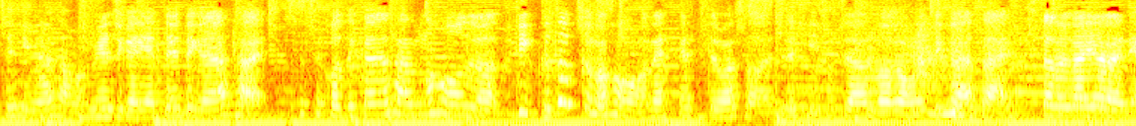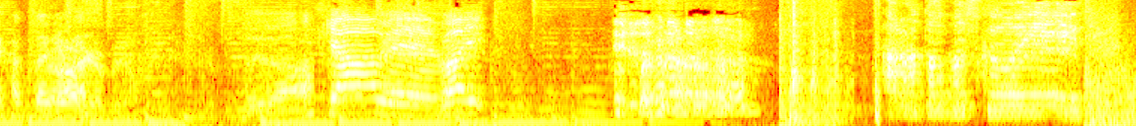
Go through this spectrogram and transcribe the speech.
ぜひ皆さんもミュージカルやってみてください。そして小塚さんの方では TikTok の方をねやってますのでぜひそちらの動画を見てください。下の概要欄に貼ってありあます。りがとうございます。それではキャーベバイ。アロンドブスクイー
